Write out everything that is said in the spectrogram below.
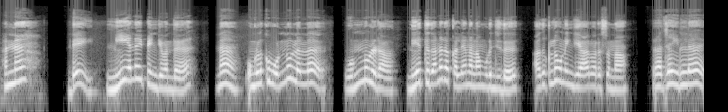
அண்ணா டேய் நீ என்ன இப்ப இங்க வந்த? அண்ணா உங்களுக்கு ஒண்ணும் இல்லல்ல. ஒண்ணும் இல்லடா. நேத்து தானடா கல்யாணம் எல்லாம் முடிஞ்சது. அதுக்குள்ள உன்னை இங்க யார் வர சொன்னா? ராஜா இல்ல.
